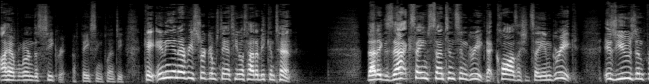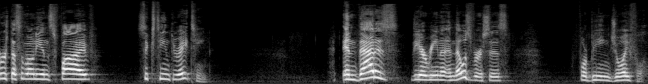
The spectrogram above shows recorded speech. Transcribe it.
I have learned the secret of facing plenty. Okay, any and every circumstance, he knows how to be content. That exact same sentence in Greek, that clause, I should say, in Greek, is used in 1 Thessalonians 5 16 through 18. And that is the arena in those verses for being joyful.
